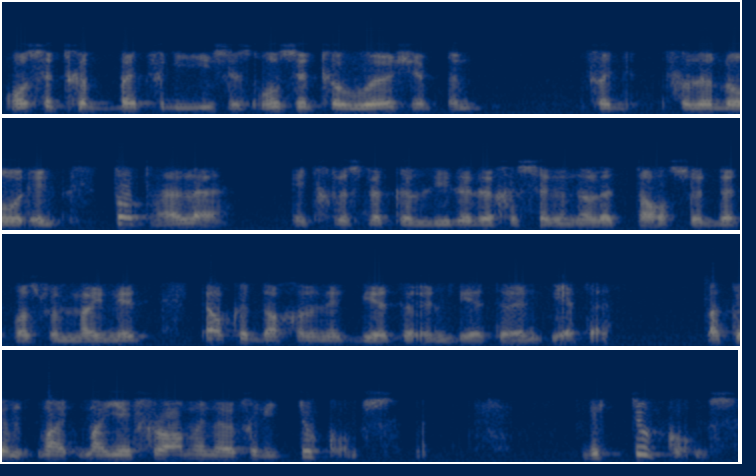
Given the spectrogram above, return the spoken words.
ons het gebid vir die Jesus, ons het gehoorship en vir vir die Lord en tot hulle het Christelike liedere gesing in hulle taal. So dit was vir my net elke dag hulle net beter en beter en beter. Wat maar maar jy vra my nou vir die toekoms. Die toekoms.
